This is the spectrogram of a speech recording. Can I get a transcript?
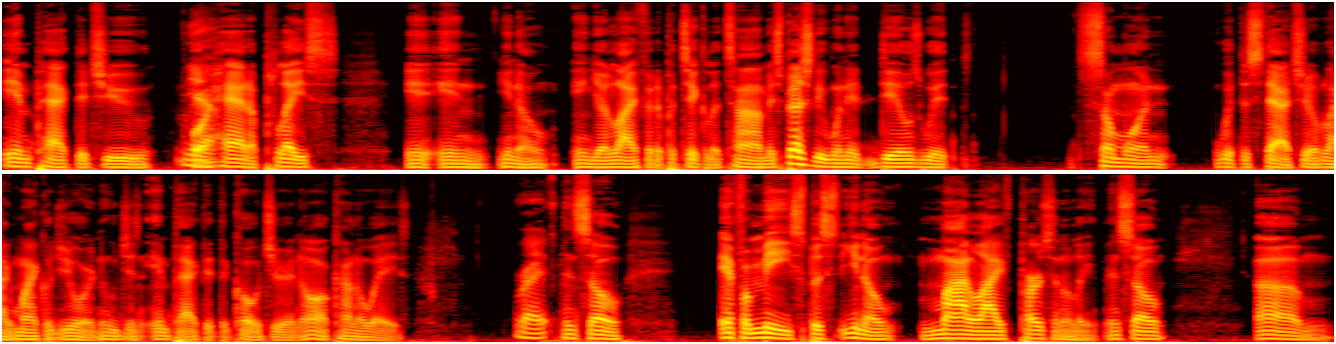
impacted you yeah. or had a place in, in you know in your life at a particular time, especially when it deals with someone with the stature of like Michael Jordan who just impacted the culture in all kind of ways. Right. And so and for me, you know, my life personally. And so, um,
